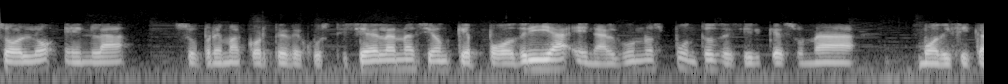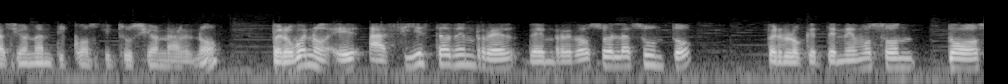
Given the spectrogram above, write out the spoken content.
solo en la Suprema Corte de Justicia de la Nación, que podría en algunos puntos decir que es una modificación anticonstitucional, ¿no? Pero bueno, eh, así está de, de, enredoso el asunto, pero lo que tenemos son dos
